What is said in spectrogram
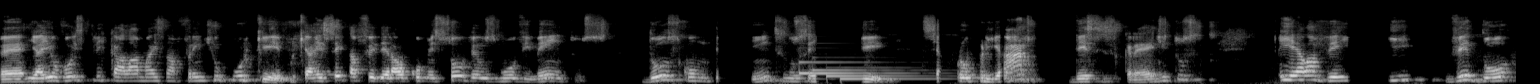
É, e aí eu vou explicar lá mais na frente o porquê. Porque a Receita Federal começou a ver os movimentos dos contribuintes no sentido de se apropriar desses créditos e ela veio e vedou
